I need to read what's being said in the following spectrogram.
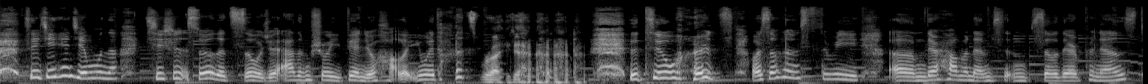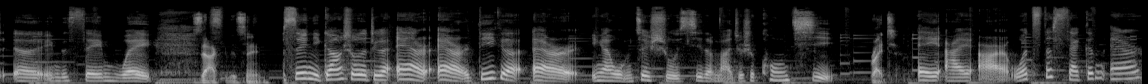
所以今天节目呢，其实所有的词，我觉得 Adam 说一遍就好了，因为他 Right. the two words or sometimes three um, they're homonyms and so they're pronounced uh, in the same way exactly the same. 所以你刚刚说的这个 air air 第一个 air 应该我们最熟悉的嘛就是空气 Right. a i r what's the second air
